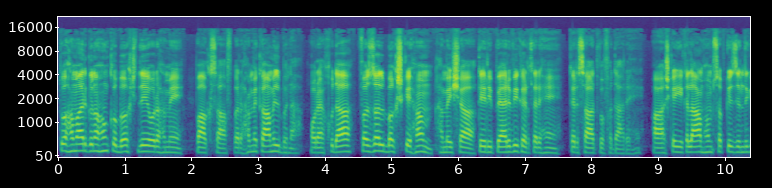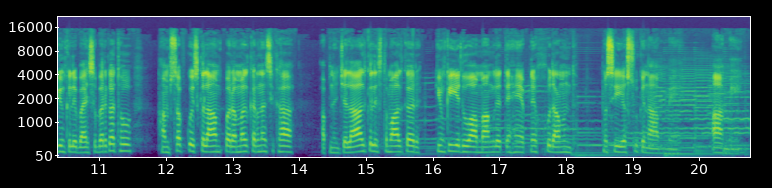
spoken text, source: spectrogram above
تو ہمارے گناہوں کو بخش دے اور ہمیں پاک صاف کر، ہمیں کامل بنا۔ اور اے خدا، فضل بخش کے ہم ہمیشہ تیری پیروی کرتے رہیں، تیرے ساتھ وفادار رہیں۔ آج کا یہ کلام ہم سب کی زندگیوں کے لیے باعث برکت ہو۔ ہم سب کو اس کلام پر عمل کرنا سکھا۔ اپنے جلال کے لیے استعمال کر، کیونکہ یہ دعا مانگ لیتے ہیں اپنے خداوند مسیح یسو کے نام میں۔ آمین۔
